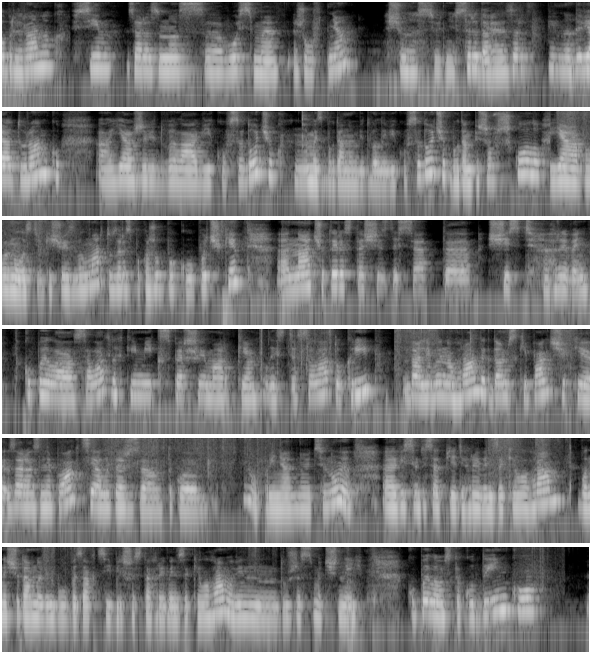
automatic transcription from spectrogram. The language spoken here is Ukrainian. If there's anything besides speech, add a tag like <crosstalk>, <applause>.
Добрий ранок всім. Зараз у нас е, 8 жовтня. Що у нас сьогодні? Середа. Е, Зараз пів на 9 ранку. Я вже відвела віку в садочок. Ми з Богданом відвели віку в садочок. Богдан пішов в школу. Я повернулася тільки що із Велмарту. Зараз покажу покупочки е, на 466 гривень. Купила салат легкий мікс першої марки, листя салату, кріп. Далі виноградик, дамські пальчики. Зараз не по акції, але теж за такою ну, прийнятною ціною. Е, 85 гривень за кілограм, бо нещодавно він був без акції більше 100 гривень за кілограм, він дуже смачний. Купила ось таку диньку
